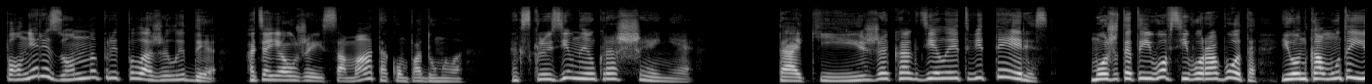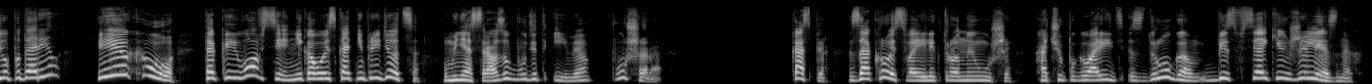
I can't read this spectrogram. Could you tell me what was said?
Вполне резонно предположил и Д, хотя я уже и сама о таком подумала. Эксклюзивные украшения. Такие же, как делает Витерис. Может, это и вовсе его работа, и он кому-то ее подарил? Иху! Так и вовсе никого искать не придется. У меня сразу будет имя Пушера. Каспер, закрой свои электронные уши. Хочу поговорить с другом без всяких железных.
